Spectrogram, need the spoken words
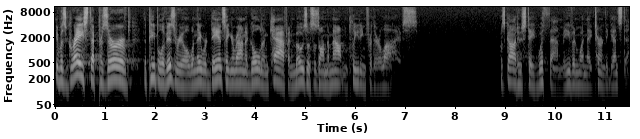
It was grace that preserved the people of Israel when they were dancing around a golden calf and Moses was on the mountain pleading for their lives. It was God who stayed with them even when they turned against him.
